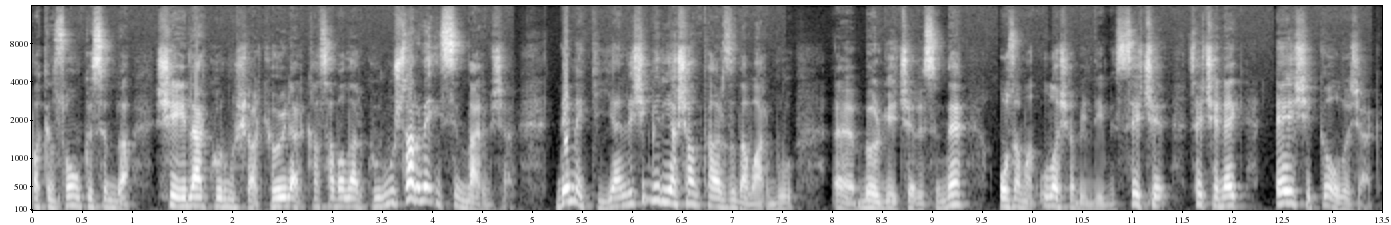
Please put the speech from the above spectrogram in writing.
Bakın son kısımda şehirler kurmuşlar, köyler, kasabalar kurmuşlar ve isim vermişler. Demek ki yerleşik bir yaşam tarzı da var bu e, bölge içerisinde. O zaman ulaşabildiğimiz seçi, seçenek E şıkkı olacak.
